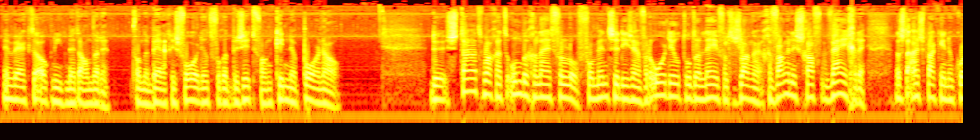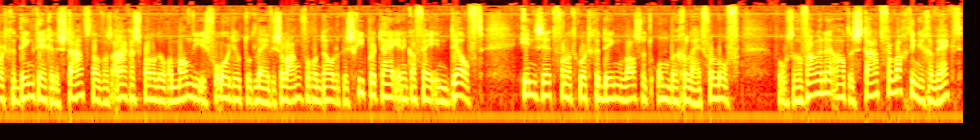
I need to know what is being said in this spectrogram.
en werkte ook niet met anderen. Van den Berg is veroordeeld voor het bezit van kinderporno. De staat mag het onbegeleid verlof voor mensen die zijn veroordeeld tot een levenslange gevangenisstraf weigeren. Dat is de uitspraak in een kort geding tegen de staat. Dat was aangespannen door een man die is veroordeeld tot levenslang voor een dodelijke schietpartij in een café in Delft. Inzet van het kort geding was het onbegeleid verlof. Volgens de gevangenen had de staat verwachtingen gewekt,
